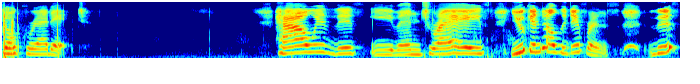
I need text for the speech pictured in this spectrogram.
So credit. How is this even traced? You can tell the difference. This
